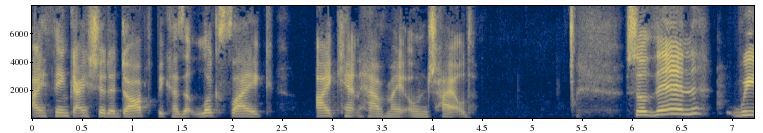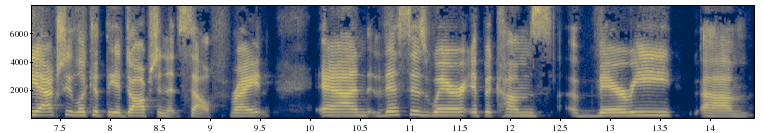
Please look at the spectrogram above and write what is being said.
I think I should adopt because it looks like I can't have my own child. So then we actually look at the adoption itself, right? And this is where it becomes a very, um,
